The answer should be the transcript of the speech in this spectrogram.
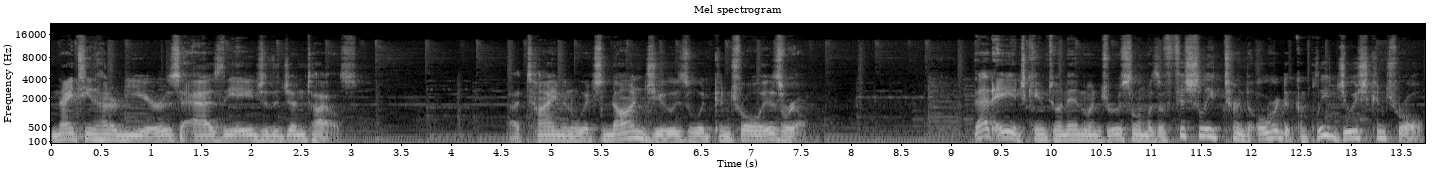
1900 years as the age of the Gentiles, a time in which non Jews would control Israel. That age came to an end when Jerusalem was officially turned over to complete Jewish control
